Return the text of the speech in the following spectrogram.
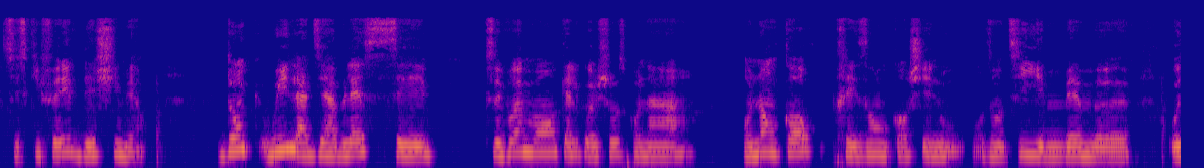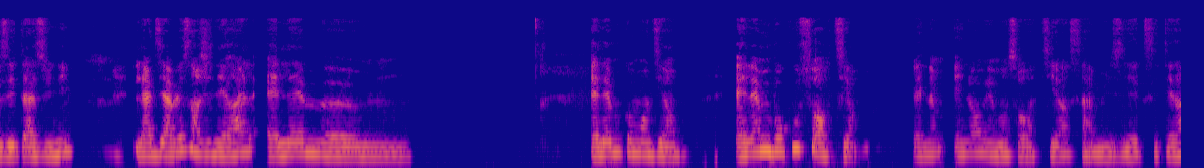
C'est ce qui fait des chimères. Donc, oui, la diablesse, c'est, c'est vraiment quelque chose qu'on a, on a encore présent encore chez nous, aux Antilles et même euh, aux États-Unis. La diablesse en général, elle aime, euh, elle aime comment dire, elle aime beaucoup sortir. Elle aime énormément sortir, s'amuser, etc.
